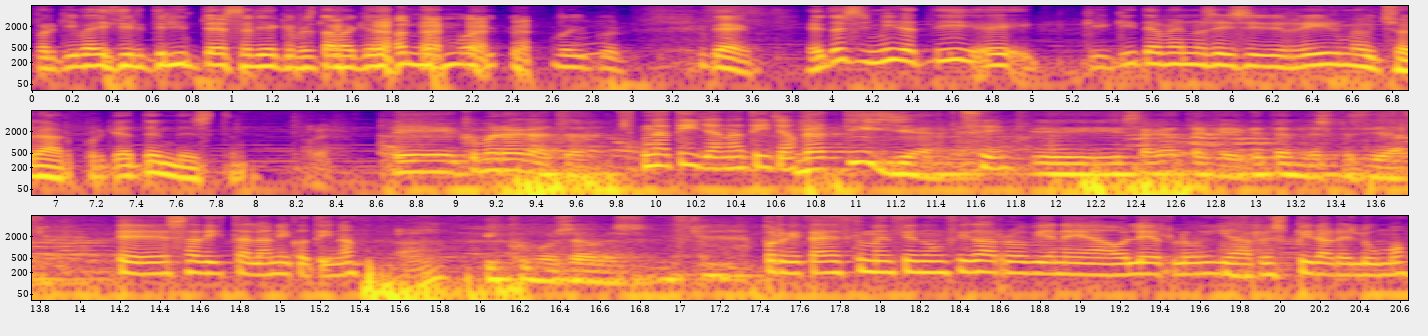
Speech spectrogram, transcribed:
porque iba a dicir 30 e sabía que me estaba quedando moi moi cur. Ben, entonces mira ti eh, que aquí tamén non sei se rirme ou chorar, porque atende ver. Eh, como era gata? Natilla, natilla. Natilla. Sí. Eh, esa gata que, que ten de especial. Es adicta a la nicotina. E como sabes? Porque cada vez que me enciendo un cigarro viene a olerlo y a respirar el humo.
